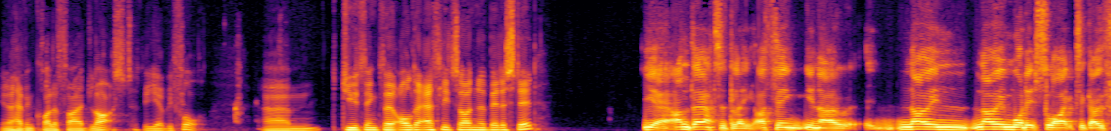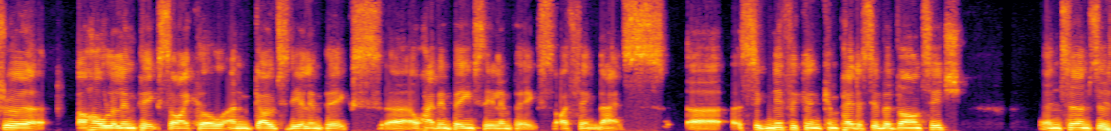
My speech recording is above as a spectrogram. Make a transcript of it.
you know, having qualified last the year before. Um, do you think the older athletes are in a better stead? Yeah, undoubtedly. I think you know, knowing knowing what it's like to go through a, a whole Olympic cycle and go to the Olympics, uh, or having been to the Olympics, I think that's uh, a significant competitive advantage in terms of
